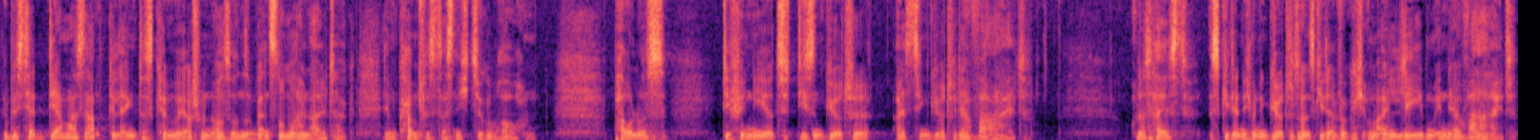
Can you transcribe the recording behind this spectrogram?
du bist ja dermaßen abgelenkt. Das kennen wir ja schon aus unserem ganz normalen Alltag. Im Kampf ist das nicht zu gebrauchen. Paulus definiert diesen Gürtel als den Gürtel der Wahrheit. Und das heißt, es geht ja nicht um den Gürtel, sondern es geht ja wirklich um ein Leben in der Wahrheit.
